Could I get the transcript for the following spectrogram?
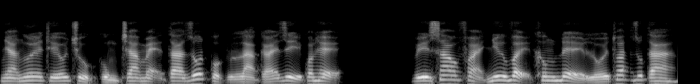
nhà ngươi thiếu chủ cùng cha mẹ ta rốt cuộc là cái gì quan hệ? Vì sao phải như vậy không để lối thoát giúp ta?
